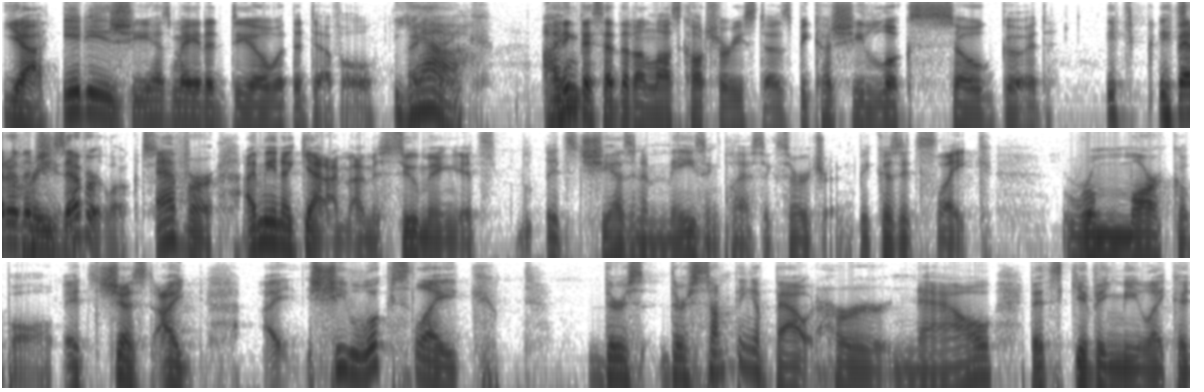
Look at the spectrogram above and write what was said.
Yeah. it is. She has made a deal with the devil. Yeah. I think. I think they said that on Las Culturistas because she looks so good. it's it's Better than she's ever looked. Ever. I mean, again, I'm I'm assuming it's it's she has an amazing plastic surgeon because it's like remarkable. It's just I, I she looks like there's there's something about her now that's giving me like a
